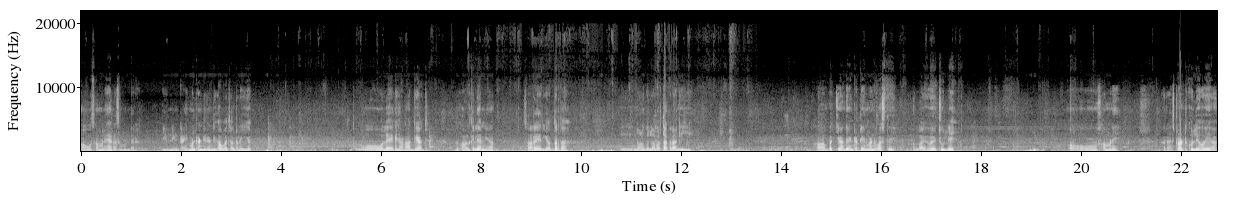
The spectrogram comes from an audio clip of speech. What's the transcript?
ਆਹ ਉਹ ਸਾਹਮਣੇ ਹੈਗਾ ਸਮੁੰਦਰ। ਈਵਨਿੰਗ ਟਾਈਮ ਠੰਡੀ ਠੰਡੀ ਹਵਾ ਚੱਲ ਰਹੀ ਆ। ਉਹ ਲੈ ਕੇ ਜਾਣਾ ਅੱਗੇ ਅੱਜ। ਦਿਖਾਲ ਕੇ ਲਿਆਨੇ ਆ ਸਾਰਾ ਏਰੀਆ ਉਧਰ ਦਾ। ਤੇ ਨਾਲ ਗੱਲਾਂ ਬਾਤਾਂ ਕਰਾਂਗੇ ਜੀ। ਆ ਬੱਚਿਆਂ ਦੇ ਐਂਟਰਟੇਨਮੈਂਟ ਵਾਸਤੇ ਲਾਏ ਹੋਏ ਆ ਝੂਲੇ। ਉਹ ਸਾਹਮਣੇ ਰੈਸਟੋਰੈਂਟ ਖੁੱਲੇ ਹੋਏ ਆ।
